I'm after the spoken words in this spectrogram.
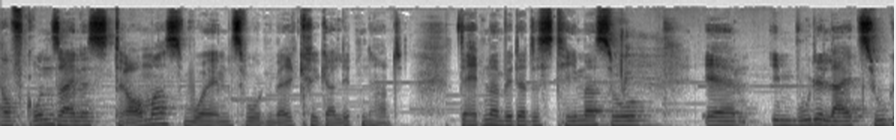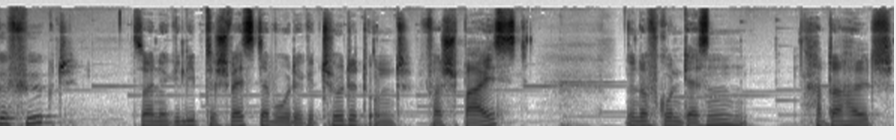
Aufgrund seines Traumas, wo er im Zweiten Weltkrieg erlitten hat. Da hätten wir wieder das Thema so, äh, ihm wurde Leid zugefügt, seine geliebte Schwester wurde getötet und verspeist. Und aufgrund dessen hat er halt,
